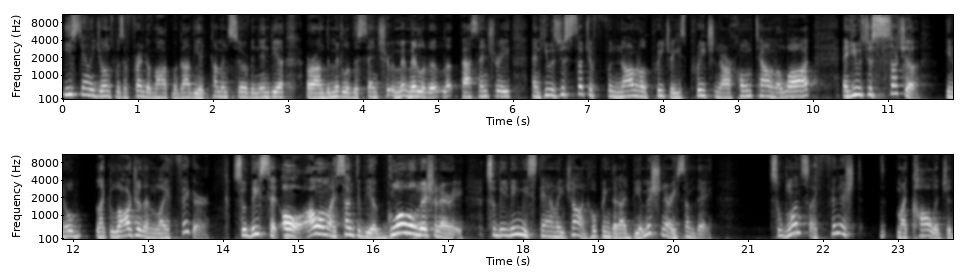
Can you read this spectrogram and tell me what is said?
E. Stanley Jones was a friend of Mahatma Gandhi. He had come and served in India around the middle of the century, middle of the past century, and he was just such a phenomenal preacher. He's preached in our hometown a lot, and he was just such a, you know, like larger than life figure. So they said, "Oh, I want my son to be a global missionary." So they named me Stanley John, hoping that I'd be a missionary someday. So once I finished my college at,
